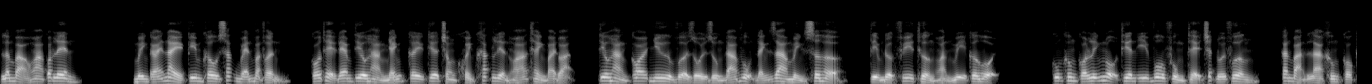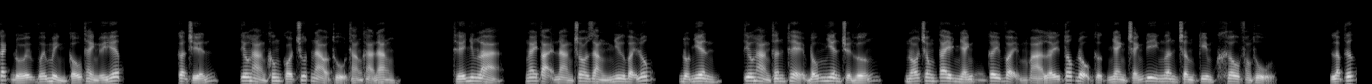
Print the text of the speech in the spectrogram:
Lâm bảo hoa quát lên. Mình cái này kim khâu sắc bén và phần, có thể đem tiêu hàng nhánh cây kia trong khoảnh khắc liền hóa thành vài đoạn, tiêu hàng coi như vừa rồi dùng đá vụn đánh ra mình sơ hở, tìm được phi thường hoàn mỹ cơ hội. Cũng không có lĩnh ngộ thiên y vô phùng thể chất đối phương, căn bản là không có cách đối với mình cấu thành uy hiếp. Cận chiến tiêu hàng không có chút nào thủ thắng khả năng. Thế nhưng là, ngay tại nàng cho rằng như vậy lúc, đột nhiên, tiêu hàng thân thể bỗng nhiên chuyển hướng, nó trong tay nhánh cây vậy mà lấy tốc độ cực nhanh tránh đi ngân châm kim khâu phòng thủ. Lập tức,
